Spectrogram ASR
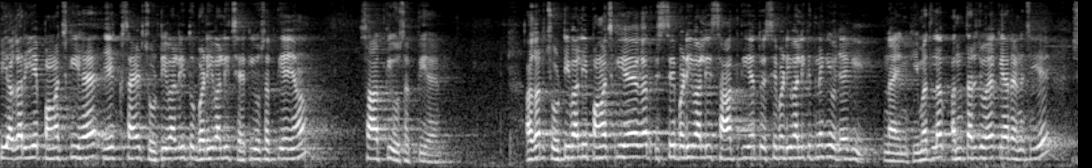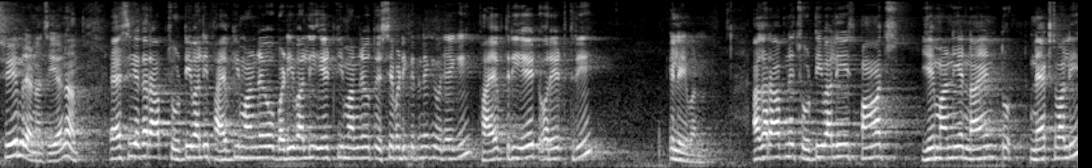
कि अगर ये पाँच की है, एक साइड छोटी वाली तो बड़ी वाली छः की हो सकती है यहाँ सात की हो सकती है। अगर छोटी वाली पाँच की है, अगर इससे बड़ी वाली सात की है तो इससे बड़ी वाली कितने की हो जाएगी? नाइन की। मतलब अंतर जो है क्या रहना चाहिए? सेम रहना चाहिए ना? ऐसे अगर आप छोटी वाली फाइव की मान रहे हो, बड़ी वाली एट की मान रहे हो तो इससे बड़ी कितने की हो जाएगी? फाइव थ्री एट और एट थ्री इलेवन अगर आपने छोटी वाली पाँच ये मानिए नाइन तो नेक्स्ट वाली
